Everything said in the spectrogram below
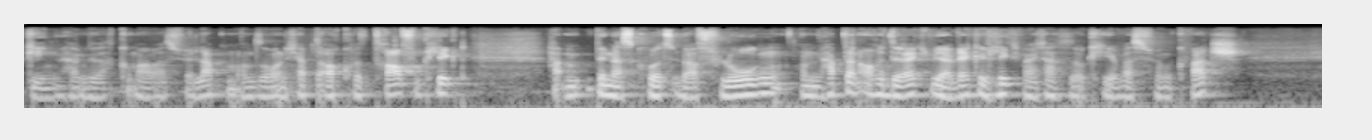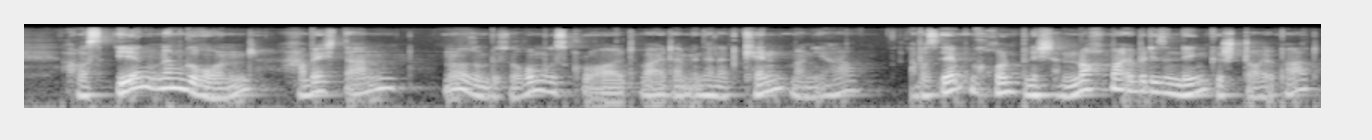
ging. Haben gesagt, guck mal, was für Lappen und so. Und ich habe da auch kurz drauf geklickt, hab, bin das kurz überflogen und habe dann auch direkt wieder weggeklickt, weil ich dachte, okay, was für ein Quatsch. Aber aus irgendeinem Grund habe ich dann ne, so ein bisschen rumgescrollt, weiter im Internet kennt man ja. Aber aus irgendeinem Grund bin ich dann nochmal über diesen Link gestolpert,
